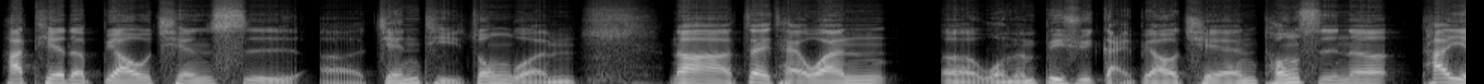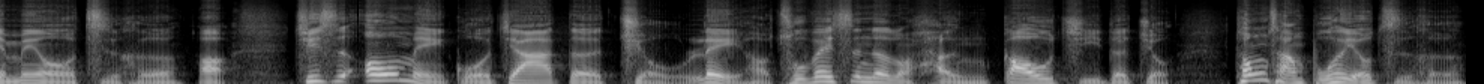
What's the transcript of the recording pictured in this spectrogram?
它贴的标签是呃简体中文。那在台湾，呃，我们必须改标签，同时呢，它也没有纸盒啊。其实欧美国家的酒类哈，除非是那种很高级的酒，通常不会有纸盒。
